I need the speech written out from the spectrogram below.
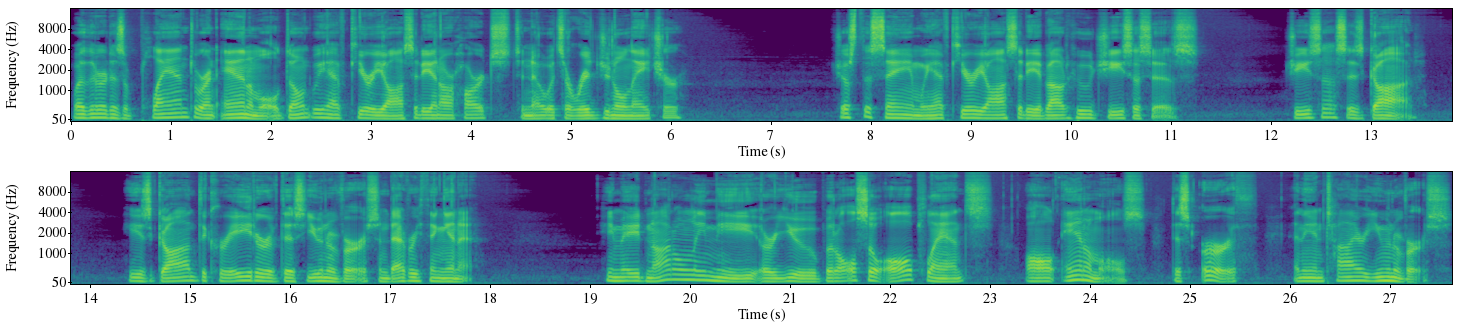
Whether it is a plant or an animal, don't we have curiosity in our hearts to know its original nature? Just the same, we have curiosity about who Jesus is. Jesus is God. He is God, the creator of this universe and everything in it. He made not only me or you, but also all plants, all animals, this earth, and the entire universe.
